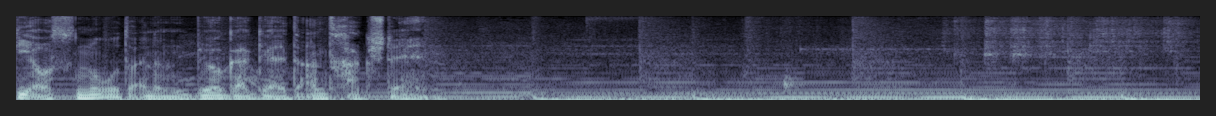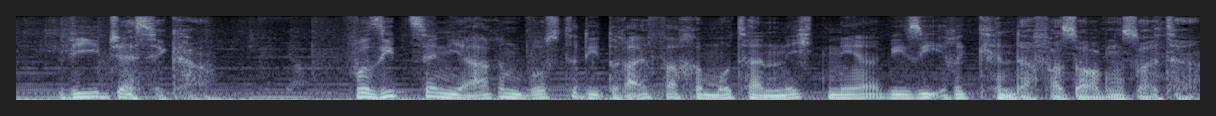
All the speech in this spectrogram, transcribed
die aus Not einen Bürgergeldantrag stellen. Wie Jessica. Vor 17 Jahren wusste die dreifache Mutter nicht mehr, wie sie ihre Kinder versorgen sollte.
